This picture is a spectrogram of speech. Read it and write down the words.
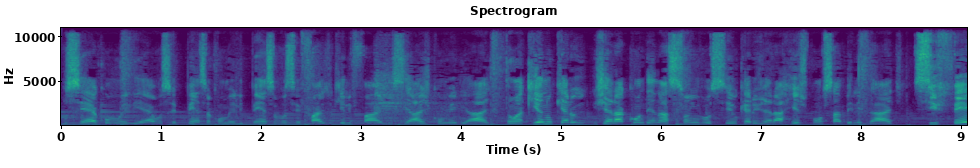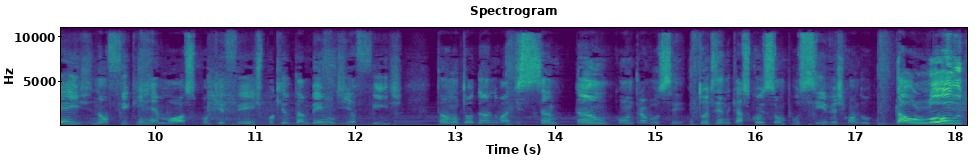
Você é como ele é, você pensa como ele pensa, você faz o que ele faz, você age como ele age. Então aqui eu não quero gerar condenação em você, eu quero gerar responsabilidade. Se fez, não fique em remorso porque fez, porque eu também um dia fiz. Então não estou dando uma de santão contra você. Eu estou dizendo que as coisas são possíveis quando o download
